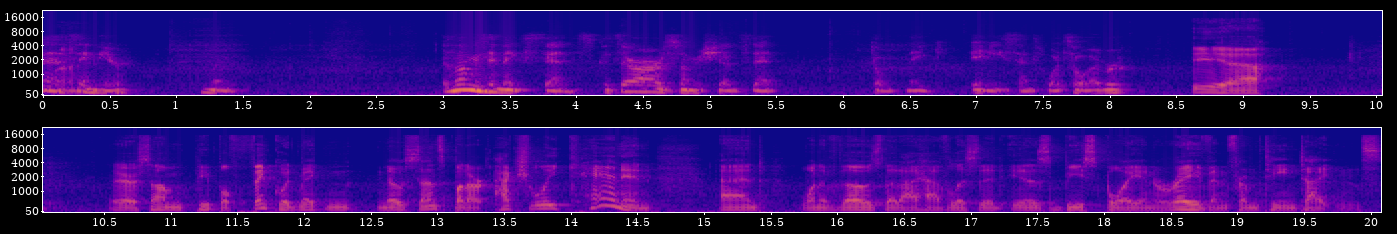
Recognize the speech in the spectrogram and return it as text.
Eh, same here. Like, as long as it makes sense, because there are some ships that don't make any sense whatsoever. Yeah. There are some people think would make n- no sense, but are actually canon. And one of those that I have listed is Beast Boy and Raven from Teen Titans.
